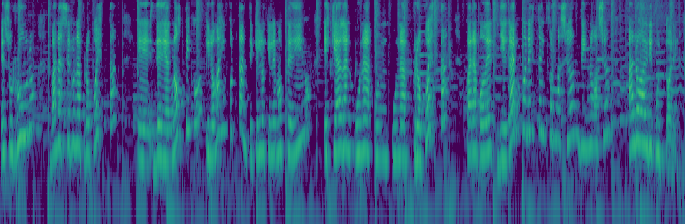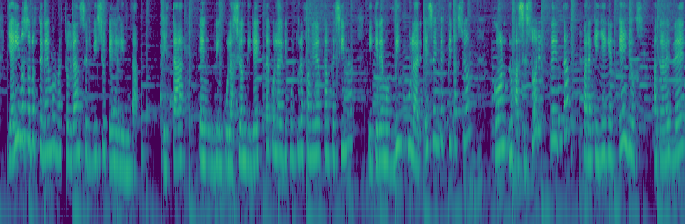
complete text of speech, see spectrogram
en su rubro van a hacer una propuesta eh, de diagnóstico y lo más importante, que es lo que le hemos pedido, es que hagan una, una propuesta para poder llegar con esta información de innovación a los agricultores. Y ahí nosotros tenemos nuestro gran servicio que es el INDAP, que está en vinculación directa con la agricultura familiar campesina y queremos vincular esa investigación con los asesores de INDAP para que lleguen ellos a través de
